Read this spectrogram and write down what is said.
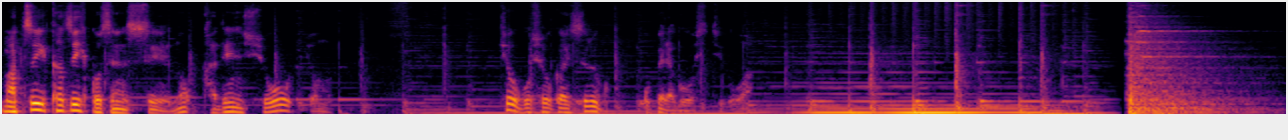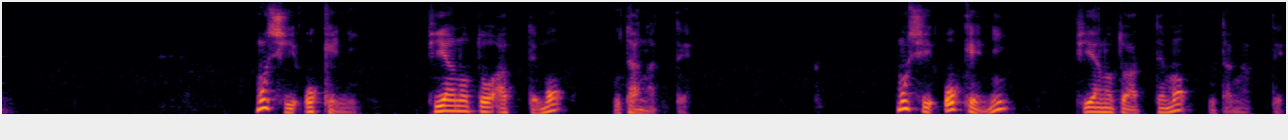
松井和彦先生の家電書を読む。今日ご紹介するオペラ五七五は、もしオケにピアノとあっても疑って。もしオケにピアノとあっても疑って。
